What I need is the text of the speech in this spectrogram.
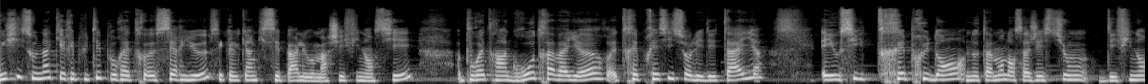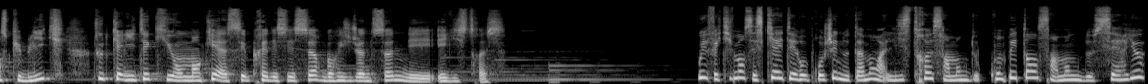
Rishi Sunak est réputé pour être sérieux, c'est quelqu'un qui sait parler au marché financier, pour être un gros travailleur, très précis sur les détails et aussi très prudent, notamment dans sa gestion des finances publiques, toutes qualités qui ont manqué à ses prédécesseurs Boris Johnson et, Truss. Oui, effectivement, c'est ce qui a été reproché notamment à Liz Truss, un manque de compétences, un manque de sérieux.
